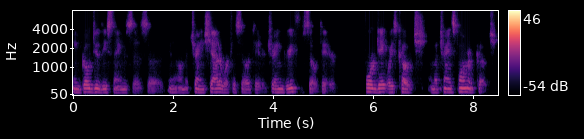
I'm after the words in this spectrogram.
and go do these things as a, you know, I'm a trained shadow work facilitator, trained grief facilitator, four gateways coach. I'm a transformative coach.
